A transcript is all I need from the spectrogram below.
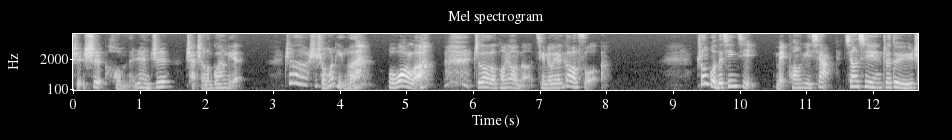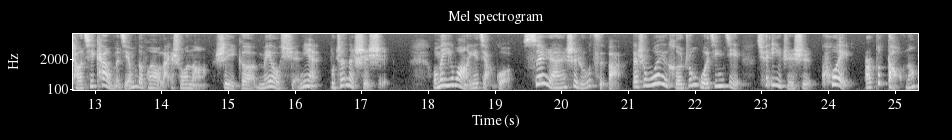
只是和我们的认知产生了关联。这是什么理论？我忘了，知道的朋友呢，请留言告诉我。中国的经济每况愈下。相信这对于长期看我们节目的朋友来说呢，是一个没有悬念、不争的事实。我们以往也讲过，虽然是如此吧，但是为何中国经济却一直是溃而不倒呢？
